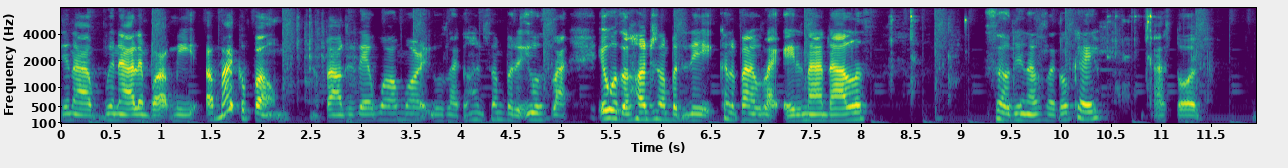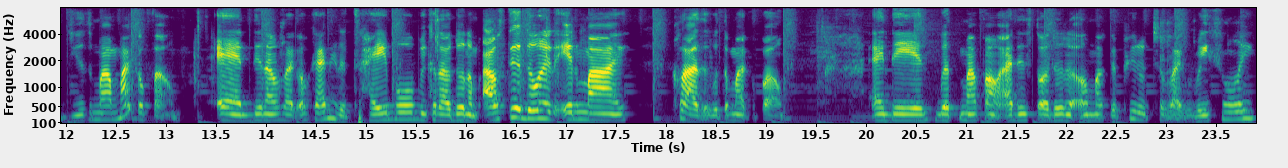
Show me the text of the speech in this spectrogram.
then I went out and bought me a microphone. I found it at Walmart. It was like a hundred something, but it was like it was a hundred something, but they couldn't find it. it was like eighty nine dollars. So then I was like, okay. I started using my microphone, and then I was like, okay, I need a table because I was doing them. I was still doing it in my closet with the microphone. And then with my phone, I didn't start doing it on my computer till like recently.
